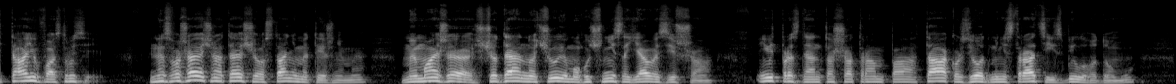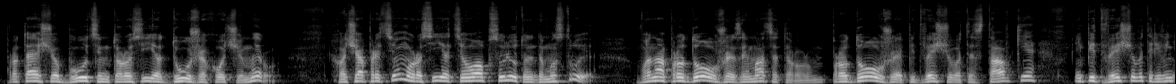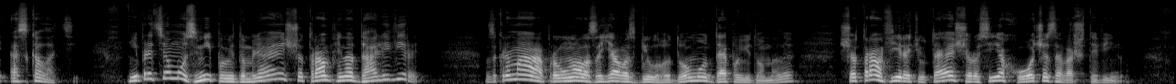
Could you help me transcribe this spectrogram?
Вітаю вас, друзі! Незважаючи на те, що останніми тижнями ми майже щоденно чуємо гучні заяви зі США і від президента США Трампа, також з його адміністрації з Білого Дому, про те, що буцімто Росія дуже хоче миру. Хоча при цьому Росія цього абсолютно не демонструє. Вона продовжує займатися терором, продовжує підвищувати ставки і підвищувати рівень ескалації. І при цьому ЗМІ повідомляють, що Трамп і надалі вірить. Зокрема, пролунала заява з Білого Дому, де повідомили, що Трамп вірить у те, що Росія хоче завершити війну.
